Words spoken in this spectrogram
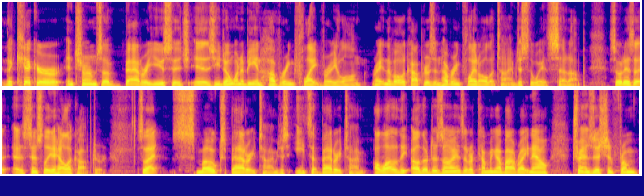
the kicker in terms of battery usage is you don't want to be in hovering flight very long, right? And the Volocopter is in hovering flight all the time, just the way it's set up. So it is a, essentially a helicopter. So that smokes battery time, just eats up battery time. A lot of the other designs that are coming about right now transition from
